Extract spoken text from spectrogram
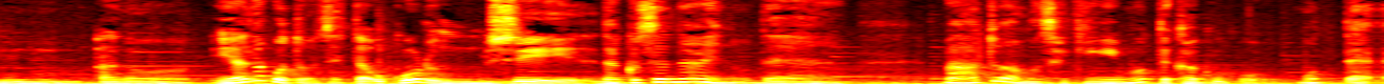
うん。あの嫌なことは絶対起こるし、なくせないので、まあ、あとはもう責任持って覚悟を持って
